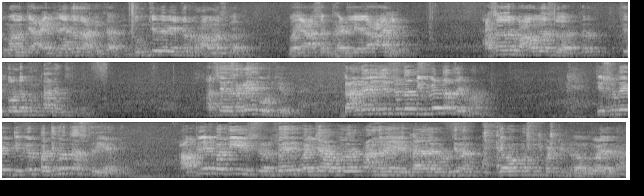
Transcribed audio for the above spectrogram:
तुम्हाला ते ऐकण्याचाच अधिकार नाही. तुमचे जर याच्यावर भाव नसला व हे असं घडलेलं आहे. असा जर भाव नसला तर ते तोंडातून काढायचं नाही. अशा सगळ्या गोष्टी आहेत. गांधारीची सुद्धा दिव्यताच आहे मला ती सुद्धा एक दिव्य पतिव्रता स्त्री आहे ती. आपले पती स- व्हायच्या अगोदर आंधळे हे वृत्तीनं तेव्हापासून पट्टी डोळ्याला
